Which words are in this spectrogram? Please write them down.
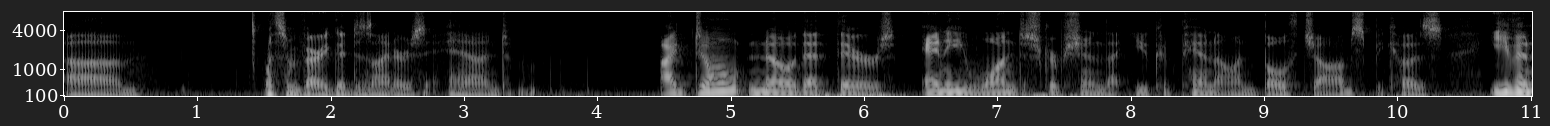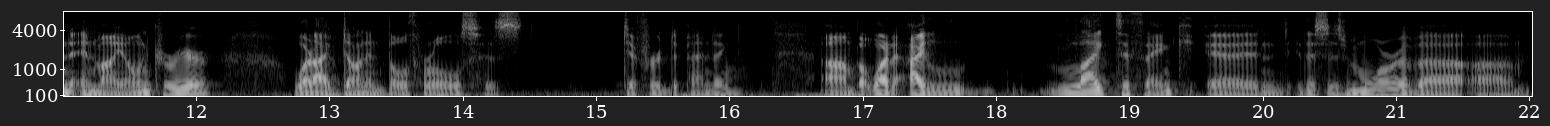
um, with some very good designers, and I don't know that there's any one description that you could pin on both jobs because even in my own career, what I've done in both roles has differed depending. Um, but what I like to think, and this is more of a um,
